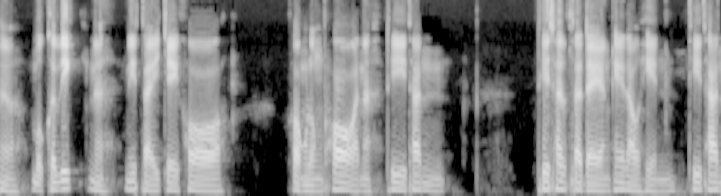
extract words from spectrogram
นะบุคลิกนะนิสัยใจคอของหลวงพ่อนะที่ท่านที่ท่านแสดงให้เราเห็นที่ท่าน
